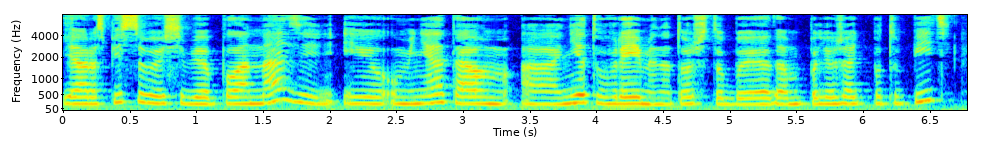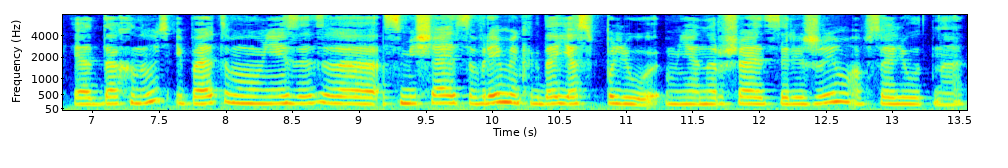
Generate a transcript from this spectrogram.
я расписываю себе план на день, и у меня там а, нету времени на то, чтобы там полежать, потупить и отдохнуть, и поэтому у меня из этого смещается время, когда я сплю. У меня нарушается режим абсолютно,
